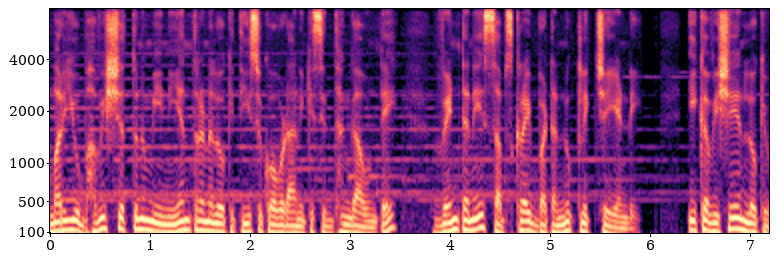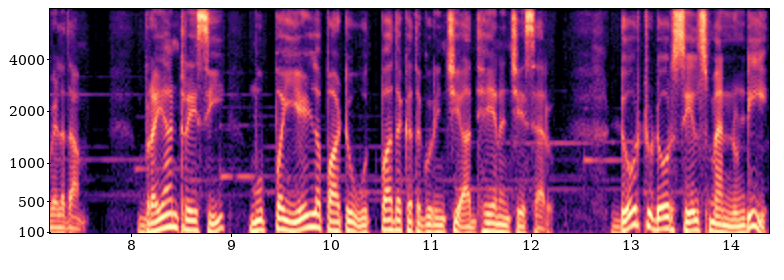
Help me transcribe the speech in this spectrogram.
మరియు భవిష్యత్తును మీ నియంత్రణలోకి తీసుకోవడానికి సిద్ధంగా ఉంటే వెంటనే సబ్స్క్రైబ్ బటన్ను క్లిక్ చేయండి. ఇక విషయంలోకి వెళదాం. బ్రయాన్ ట్రేసీ ముప్పై ఏళ్ళపాటు ఉత్పాదకత గురించి అధ్యయనం చేశారు. డోర్ టు డోర్ సేల్స్మ్యాన్ నుండి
